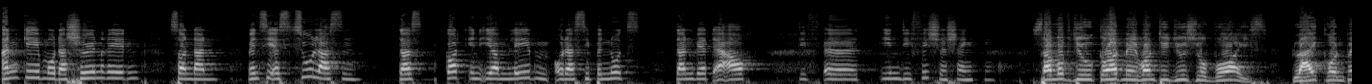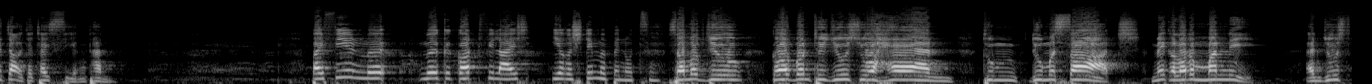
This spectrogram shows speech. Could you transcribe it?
angeben oder schönreden, sondern wenn Sie es zulassen, dass Gott in Ihrem Leben oder Sie benutzt, dann wird er auch die, äh, Ihnen die Fische schenken. Some of you God may want to use your voice หลายคนพระเจ้าอาจจะใช้เสียงท่าน Bei vielen mö möge Gott vielleicht Ihre Stimme benutzen. Some of you, God want to use your hand to m- do massage, make a lot of money, and use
